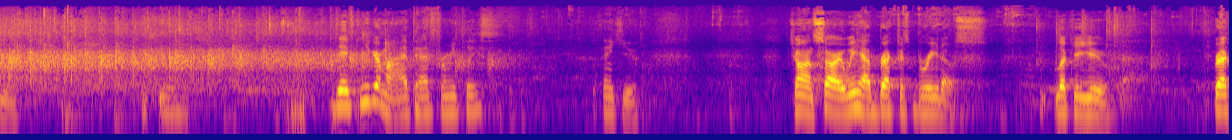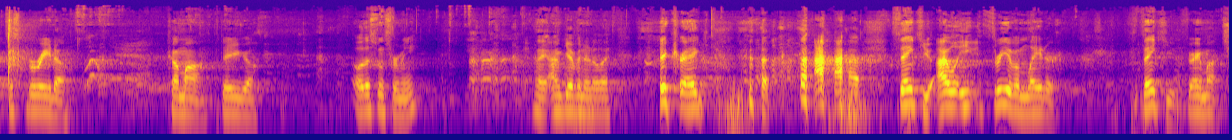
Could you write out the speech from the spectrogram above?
you. Thank you. Dave, can you grab my iPad for me, please? Thank you. John, sorry, we have breakfast burritos. Look at you. Breakfast burrito. Come on. There you go. Oh, this one's for me? Hey, I'm giving it away. Hey, Craig. Thank you. I will eat three of them later. Thank you very much.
